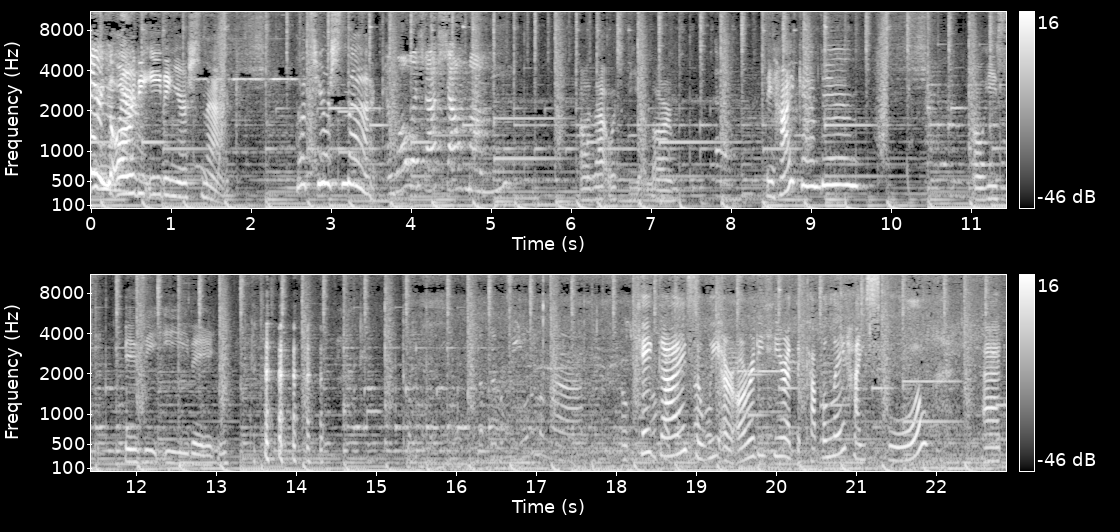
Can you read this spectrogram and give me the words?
Why are you already eating your snack? That's your snack. And what was that sound, Mommy? Oh, that was the alarm. Um, Say hi, Camden. Oh, he's busy eating. okay, guys, so we are already here at the Kapolei High School at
